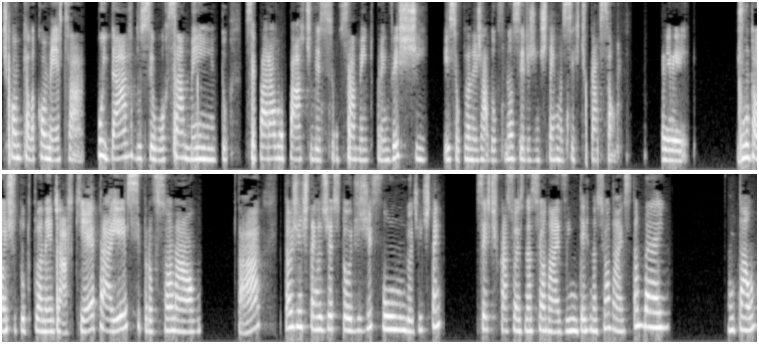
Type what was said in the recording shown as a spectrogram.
de como que ela começa a cuidar do seu orçamento, separar uma parte desse orçamento para investir. Esse é o planejador financeiro. A gente tem uma certificação é, junto ao Instituto Planejar, que é para esse profissional, tá? Então, a gente tem os gestores de fundo, a gente tem certificações nacionais e internacionais também. Então,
